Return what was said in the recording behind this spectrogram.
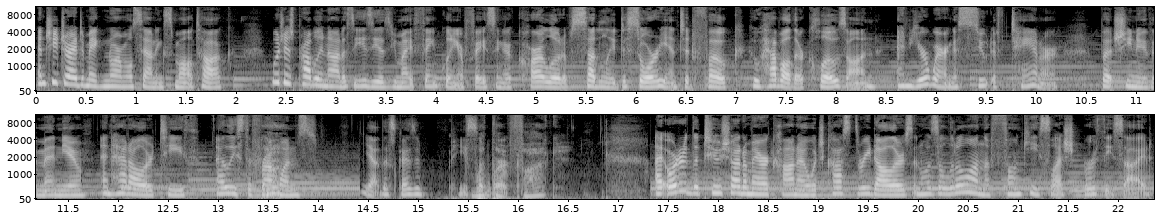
and she tried to make normal sounding small talk, which is probably not as easy as you might think when you're facing a carload of suddenly disoriented folk who have all their clothes on, and you're wearing a suit of tanner. But she knew the menu and had all her teeth, at least the front ones. Yeah, this guy's a piece What of work. What the fuck? I ordered the two shot Americano, which cost $3 and was a little on the funky slash earthy side.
